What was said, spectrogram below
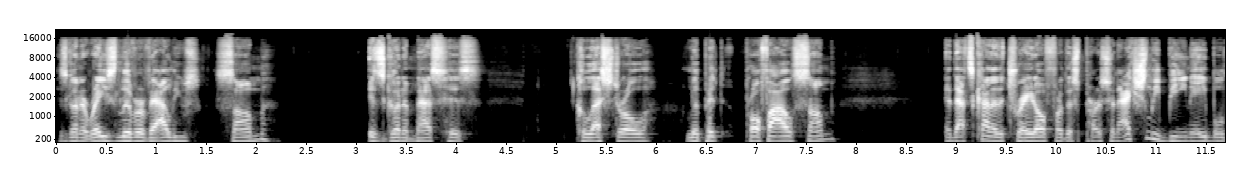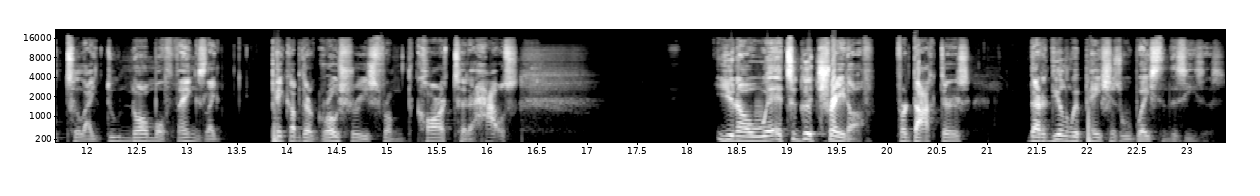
he's going to raise liver values some. It's going to mess his cholesterol lipid profile some. And that's kind of the trade off for this person actually being able to like do normal things like pick up their groceries from the car to the house. You know, it's a good trade off for doctors that are dealing with patients with wasting diseases.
